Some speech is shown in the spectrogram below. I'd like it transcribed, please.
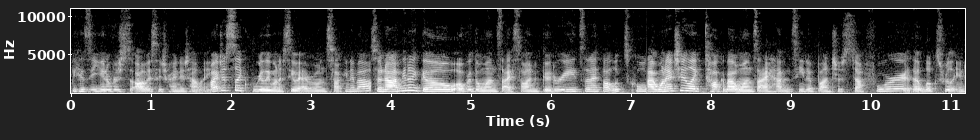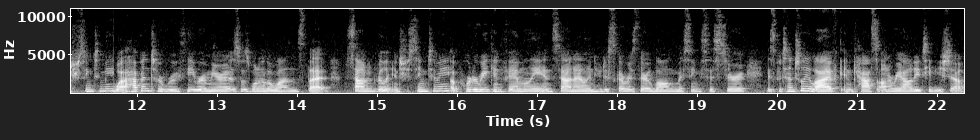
because the universe is obviously trying to tell me. I just like really want to see what everyone's talking about. So now I'm gonna go over the ones I saw on Goodreads that I thought looked cool. I wanted to like talk about ones I haven't seen a bunch of stuff for that looks really interesting to me. What Happened to Ruthie Ramirez was one of the ones that sounded really interesting to me. A Puerto Rican family in Staten Island who discovers their long missing sister is potentially alive and cast on a reality TV show.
